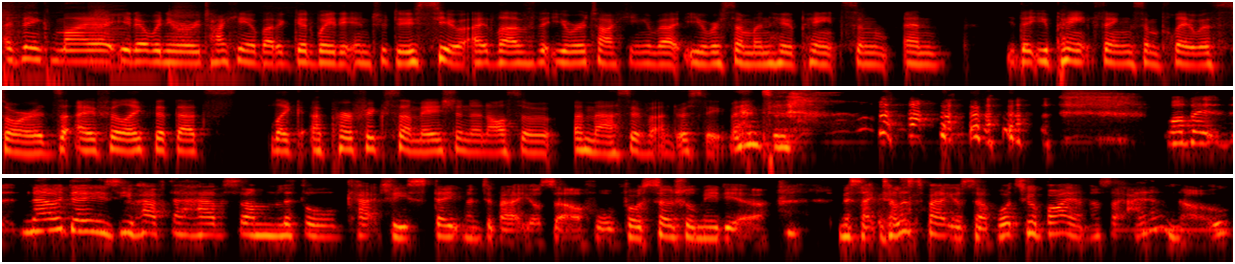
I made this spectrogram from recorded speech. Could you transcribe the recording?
I think Maija, you know, when you were talking about a good way to introduce you, I love that you were talking about you were someone who paints and and that you paint things and play with swords. I feel like that that's like a perfect summation and also a massive understatement. Well, but nowadays you have to have some little catchy statement about yourself or for social media. And it's like, tell us about yourself. What's your bio? And I was like, I don't know.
